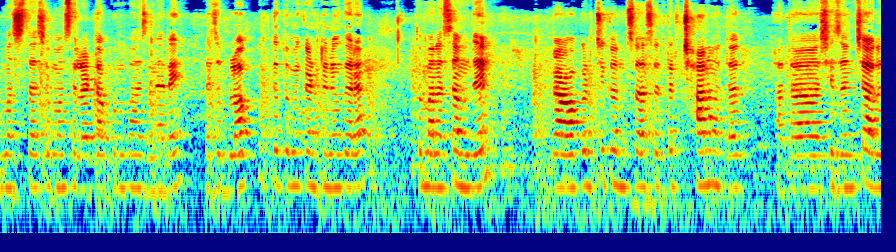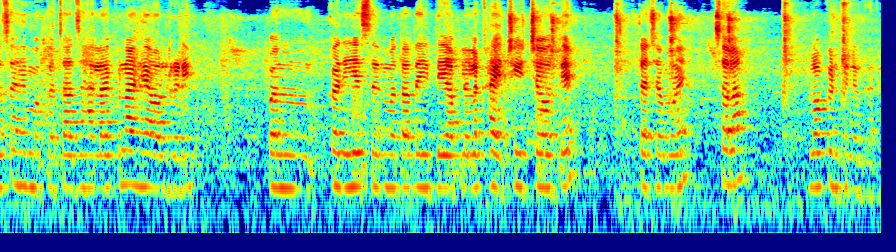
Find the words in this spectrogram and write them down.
मस्त असे मसाला टाकून भाजणार आहे. त्याचं ब्लॉग फक्त तुम्ही कंटिन्यू करा. तुम्हाला समजेल. गावाकडची कणसं असेल तर छान होतात. आता सीझन चालूच आहे. मकाचा झाला पण आहे ऑलरेडी पण कधी असेल मग आता इथे आपल्याला खायची इच्छा होते. त्याच्यामुळे चला. ब्लॉग कंटिन्यू करा.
